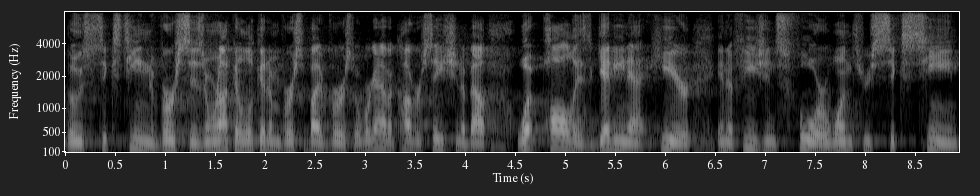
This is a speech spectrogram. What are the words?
those 16 verses. And we're not going to look at them verse by verse, but we're going to have a conversation about what Paul is getting at here in Ephesians 4 1 through 16.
